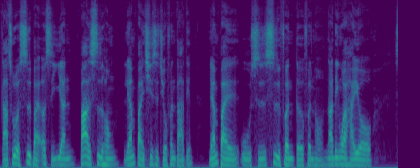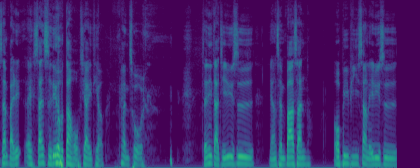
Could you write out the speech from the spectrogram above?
打出了四百二十一安、八十四轰、两百七十九分打点、两百五十四分得分哦。那另外还有三百六哎三十六道，吓一跳，看错了。整体打击率是两成八三，OBP 上垒率是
